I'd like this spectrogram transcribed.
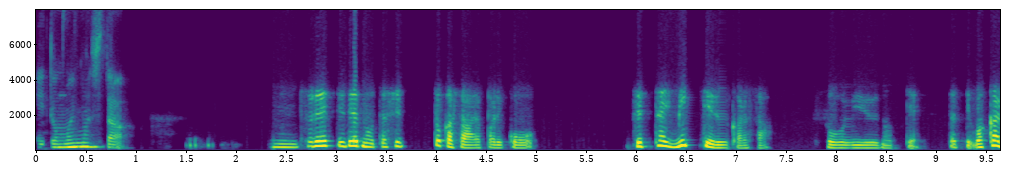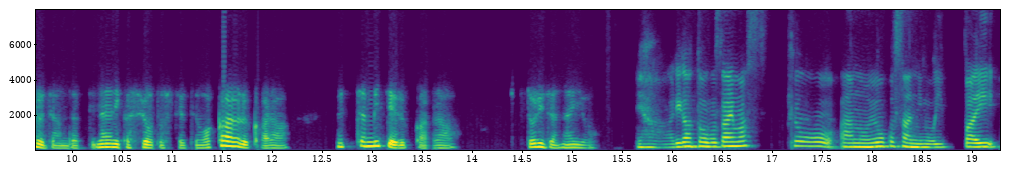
いいと思いました。うん、それってでも私とかさ、やっぱりこう、絶対見てるからさ、そういうのって。だってわかるじゃん。だって何かしようとしてるってわかるから、めっちゃ見てるから、一人じゃないよ。いやー、ありがとうございます。今日、あの、陽子さんにもいっぱい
